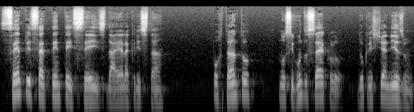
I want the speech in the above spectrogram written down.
176 da era cristã. Portanto, no segundo século do cristianismo,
